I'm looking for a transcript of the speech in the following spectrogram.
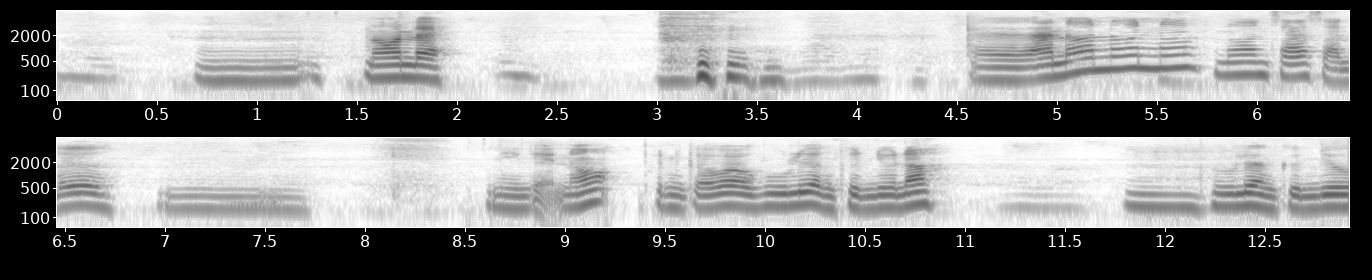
อืมอืมนอนเลยอืมเอออะนอนนอนเนาะนอนซาสาเด้ออืมนี่แหละเนาะเพิ่นก็เว่าฮู้เรื่องขึ้นอยู่เนาะอืมฮู้เรื่องขึ้นอยู่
